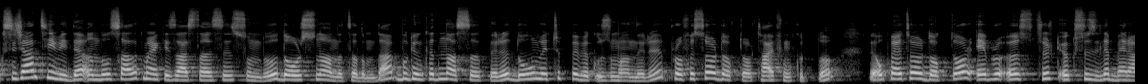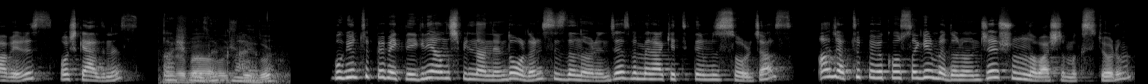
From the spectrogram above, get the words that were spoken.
Oksijen TV'de Anadolu Sağlık Merkezi Hastanesi'nin sunduğu Doğrusunu Anlatalım da bugün kadın hastalıkları doğum ve tüp bebek uzmanları Profesör Doktor Tayfun Kutlu ve Operatör Doktor Ebru Öztürk Öksüz ile beraberiz. Hoş geldiniz. Hoş Merhaba, bulduk, hoş merhaba. bulduk. Bugün tüp bebekle ilgili yanlış bilinenlerin doğrularını sizden öğreneceğiz ve merak ettiklerimizi soracağız. Ancak tüp bebek konusuna girmeden önce şununla başlamak istiyorum.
